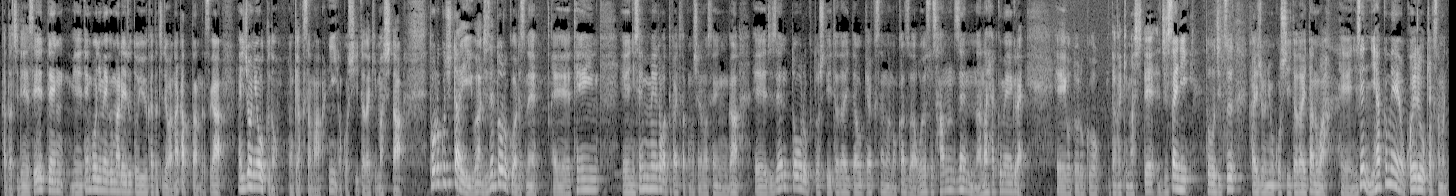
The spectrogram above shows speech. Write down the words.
形で晴天、えー、天候に恵まれるという形ではなかったんですが非常に多くのお客様にお越しいただきました。登録自体は事前登録はですね、えー、定員え2000名とかって書いてたかもしれませんが、えー、事前登録としていただいたお客様の数はおよそ3700名ぐらい、えー、ご登録をいただきまして実際に当日会場にお越しいただいたのは、え、2200名を超えるお客様に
